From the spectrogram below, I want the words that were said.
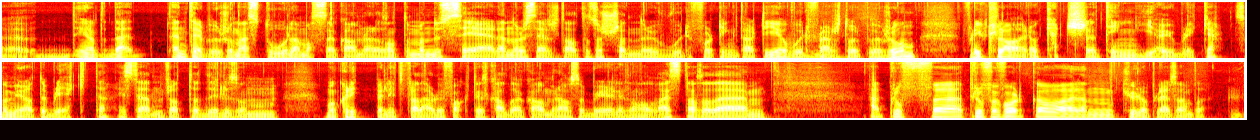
En TV-produksjon er stor, det er masse kameraer og sånt, men du ser det, når du ser resultatet, så skjønner du hvorfor ting tar tid, og hvorfor det er så stor produksjon. For de klarer å catche ting i øyeblikket som gjør at det blir ekte, istedenfor at du liksom må klippe litt fra der du faktisk hadde kamera, og så blir det litt sånn halvveis. Altså det er proffe, proffe folk, og var en kul opplevelse med på det.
